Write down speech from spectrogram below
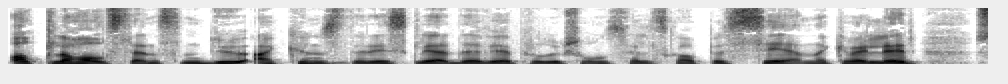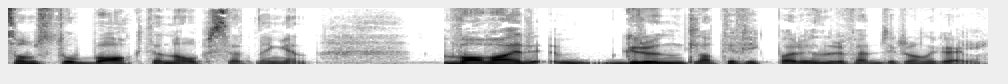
Atle Halstensen, du er kunstnerisk leder ved produksjonsselskapet Sene Kvelder, som sto bak denne oppsetningen. Hva var grunnen til at de fikk bare 150 kroner kvelden?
